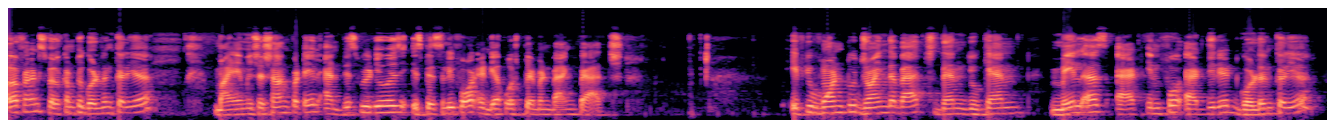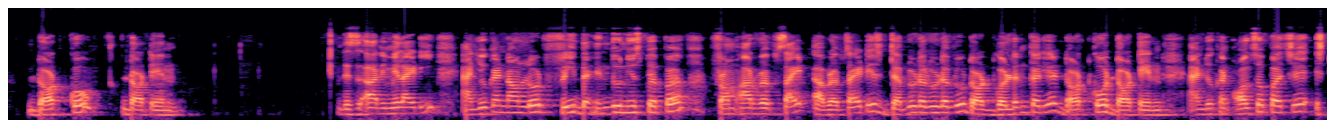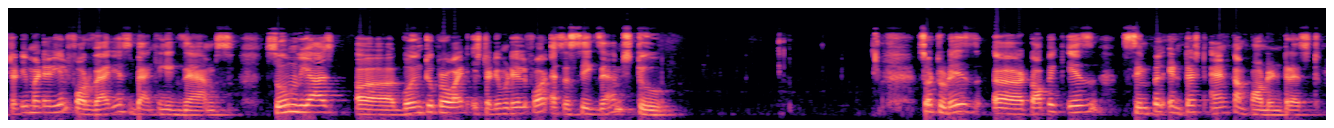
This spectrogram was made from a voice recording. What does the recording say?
Hello friends, welcome to Golden Career. My name is Shashank Patel and this video is especially for India Post Payment Bank batch. If you want to join the batch, then you can mail us at info at the rate goldencareer.co.in this is our email id and you can download free the hindu newspaper from our website. Our website is www.goldencareer.co.in and you can also purchase study material for various banking exams. Soon we are uh, going to provide study material for ssc exams too. So today's uh, topic is simple interest and compound interest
